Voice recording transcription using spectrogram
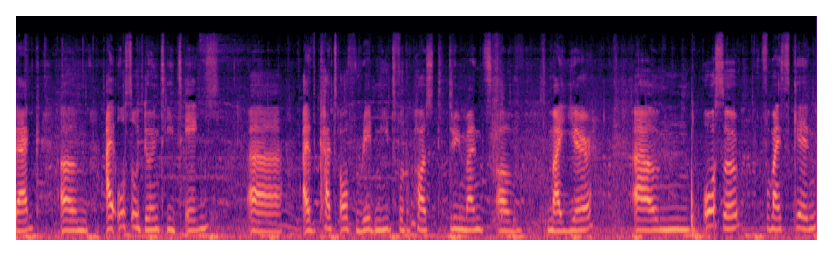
back. Um, I also don't eat eggs. Uh, I've cut off red meat for the past three months of my year. Um, also, for my skin,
